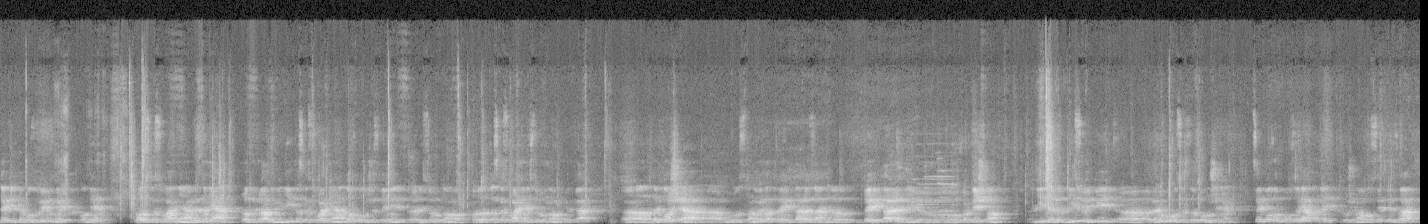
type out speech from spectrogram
декілька позовів, з них один про скасування визнання протиправними дій та скасування дозволу частини е, лісорубного е, та скасування лісорубного квитка, е, де площа е, у- становила 3 гектари за 3 гектари і е, фактично лі- е, лісу, який е, вирубувався з порушенням. Цей позов був заявлений, хочу наголосити, за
